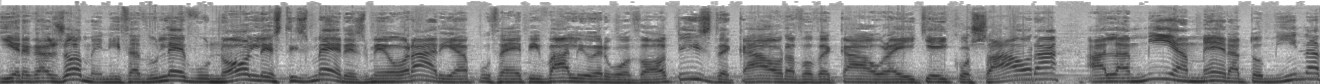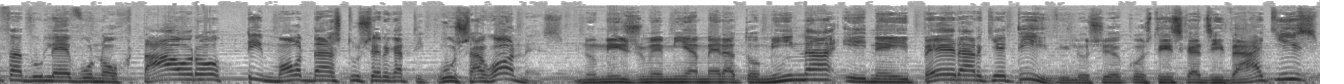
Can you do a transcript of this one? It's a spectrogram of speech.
οι εργαζόμενοι θα δουλεύουν όλες τις μέρες με ωράρια που θα επιβάλλει ο εργοδότης, 10 ώρα, 12 ώρα ή και 20 ώρα, αλλά μία μέρα το μήνα θα δουλεύουν 8 ώρο τιμώντας τους εργατικούς αγώνες. Νομίζουμε μία μέρα το μήνα είναι υπέρα αρκετή, δήλωσε ο Κωστής Χατζηδάκης,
